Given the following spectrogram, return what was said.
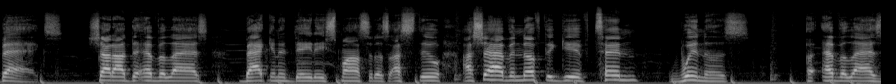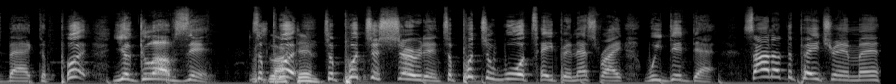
bags. Shout out to Everlast. Back in the day, they sponsored us. I still, I should have enough to give 10 winners a Everlast bag to put your gloves in. To It's put in. to put your shirt in, to put your war tape in. That's right. We did that. Sign up to Patreon, man.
